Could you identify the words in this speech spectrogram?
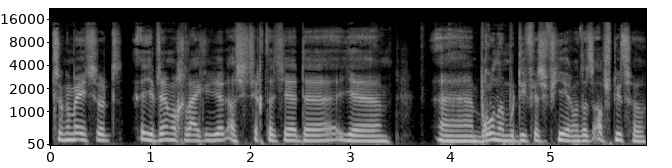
is ook een beetje soort. Je hebt helemaal gelijk. Als je zegt dat je de. Je, uh, bronnen moet diversifiëren. Want dat is absoluut zo.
